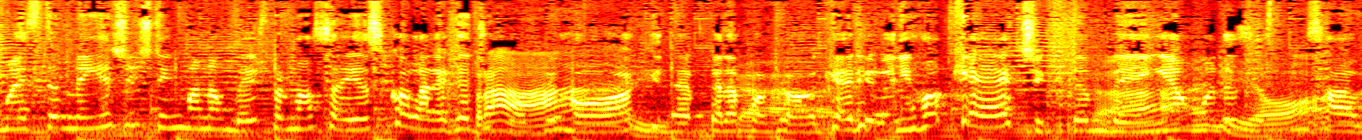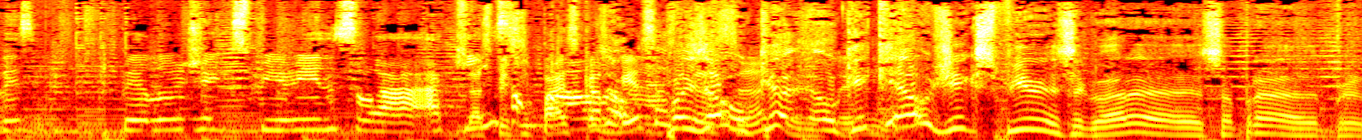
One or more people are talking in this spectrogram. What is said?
Mas também a gente tem que mandar um beijo pra nossa ex-colega de Pra pop rock, da época da pop rock, a Ariane Roquette, que também é uma das responsáveis pelo G-Experience lá aqui Das em São principais Paulo. cabeças Pois é, o que, Interessantes, o que, que é o G-Experience agora? Só pra, pra,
